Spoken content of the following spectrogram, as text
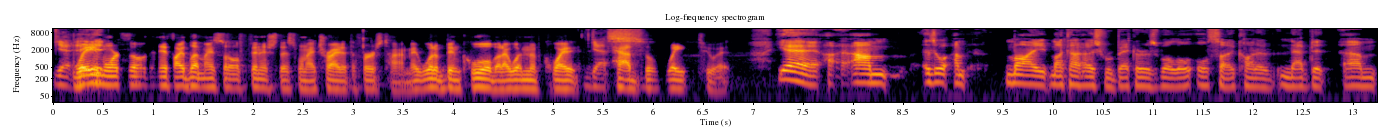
yeah. Way it, more so than if I'd let myself finish this when I tried it the first time. It would have been cool, but I wouldn't have quite yes. had the weight to it. Yeah, um, as well, um, my my co-host Rebecca as well also kind of nabbed it. Um,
